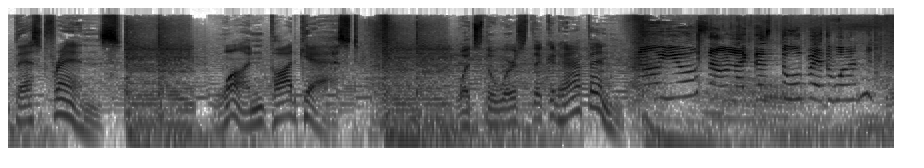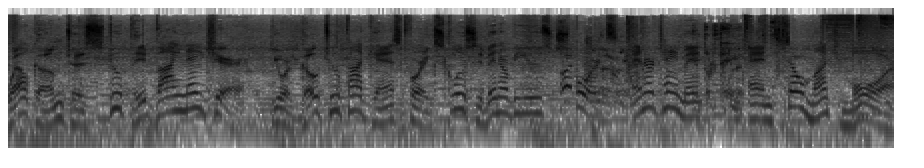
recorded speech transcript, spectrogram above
best friends, one podcast. What's the worst that could happen? Now you sound like the stupid one. Welcome to Stupid by Nature, your go to podcast for exclusive interviews, sports, entertainment, and so much more.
